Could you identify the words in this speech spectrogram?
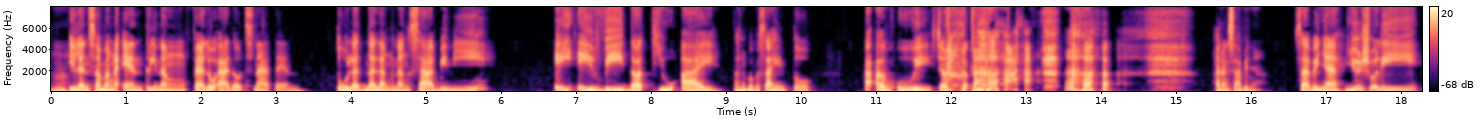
Mm. ilan sa mga entry ng fellow adults natin. Tulad na lang ng sabi ni AAV.UI. Paano babasahin to? Aav, uy. Charot. Anong sabi niya? Sabi niya, usually,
